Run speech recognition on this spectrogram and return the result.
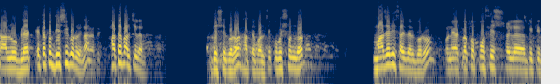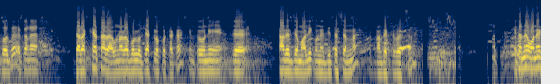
কালো ব্ল্যাক এটা তো দেশি গরুই না? হাতে পালছিলেন? দেশি গরু হাতে পালছি খুবই সুন্দর। মাঝারি সাইজের গরু উনি এক লক্ষ পঁচিশ হইলে বিক্রি করবে। এখানে যারা ক্রেতারা ওনারা বলল যে এক লক্ষ টাকা কিন্তু উনি যে সারের যে মালিক উনি দিতেছেন না আপনারা দেখতে পাচ্ছেন। এখানে অনেক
